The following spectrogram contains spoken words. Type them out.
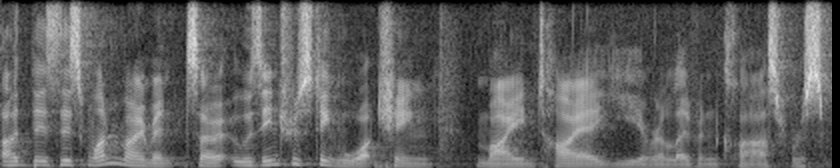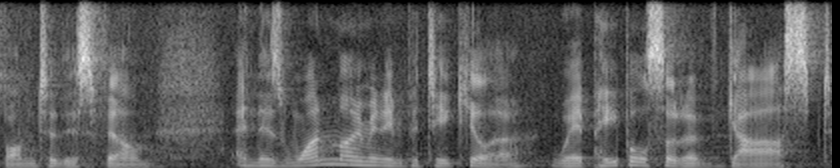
uh, there's this one moment. So it was interesting watching my entire year 11 class respond to this film. And there's one moment in particular where people sort of gasped.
